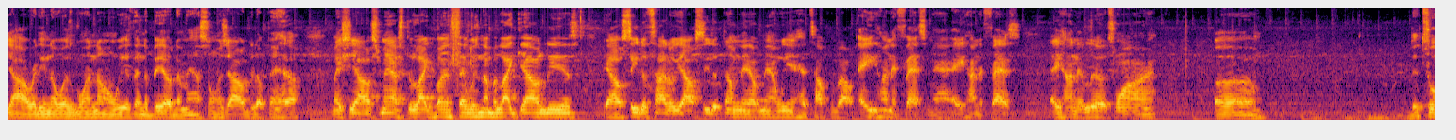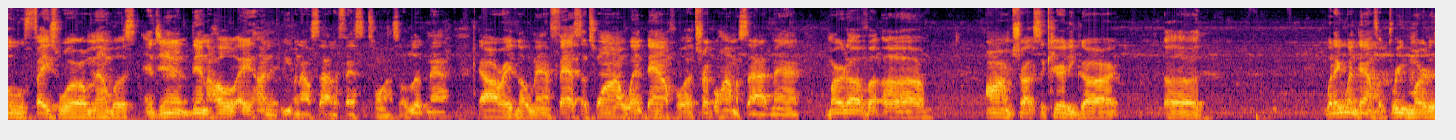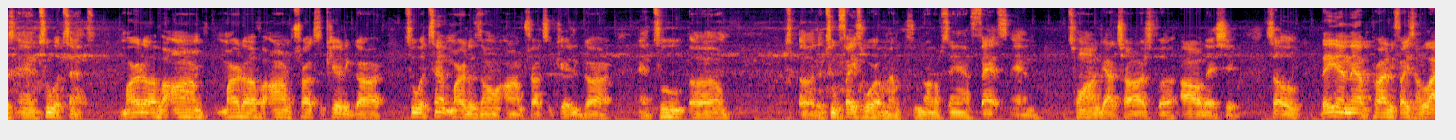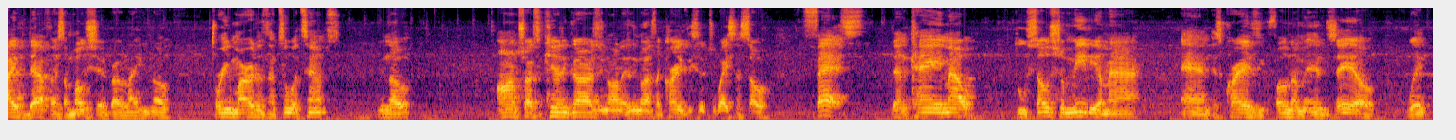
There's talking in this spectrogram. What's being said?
Y'all already know what's going on. We is in the building, man. As soon as y'all get up in here, make sure y'all smash the like button, say which number like y'all is. Y'all see the title, y'all see the thumbnail, man. We in here talking about 800 fats, man. 800 fats, 800 Lil Twan. Uh, the two Face World members, and then then the whole 800, even outside of Fats and Twan. So look, man, y'all already know, man. Fats and Twan went down for a triple homicide, man. Murder of a uh, armed truck security guard. Uh, well, they went down for three murders and two attempts. Murder of an armed murder of an armed truck security guard, two attempt murders on armed truck security guard, and two um, uh, the two Face World members. You know what I'm saying? Fats and Twan got charged for all that shit. So they in there probably facing life, death, and some more shit, bro. Like you know, three murders and two attempts. You know, armed truck security guards. You know, you know, it's a crazy situation. So, Fats then came out through social media, man, and it's crazy. Them in jail with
